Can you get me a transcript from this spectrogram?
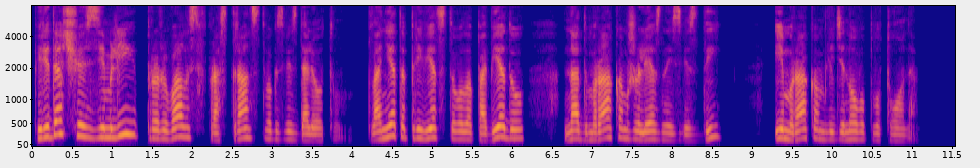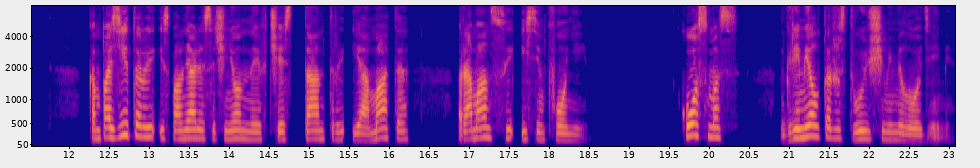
Передача с Земли прорывалась в пространство к звездолету. Планета приветствовала победу над мраком железной звезды и мраком ледяного Плутона. Композиторы исполняли сочиненные в честь Тантры и Амата романсы и симфонии. Космос гремел торжествующими мелодиями.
